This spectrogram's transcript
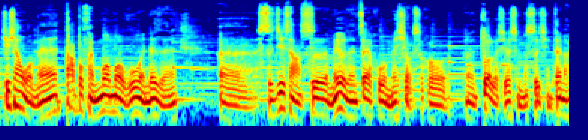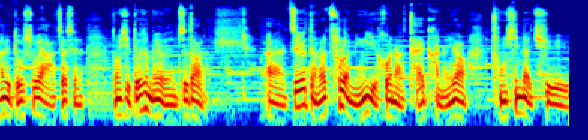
就像我们大部分默默无闻的人，呃，实际上是没有人在乎我们小时候，嗯，做了些什么事情，在哪里读书呀，这些东西都是没有人知道的。呃，只有等到出了名以后呢，才可能要重新的去，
